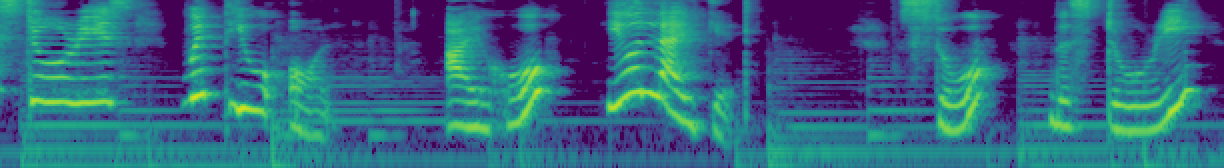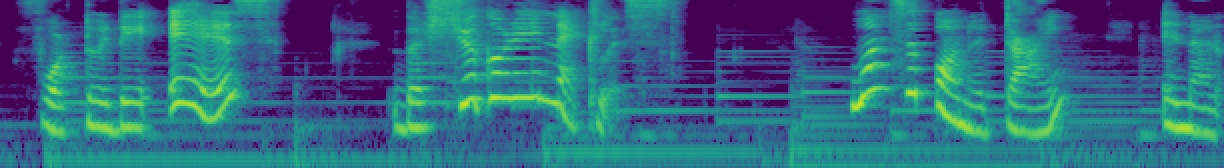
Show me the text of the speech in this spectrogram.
stories with you all. I hope you like it. So, the story for today is The Sugary Necklace. Once upon a time, in an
